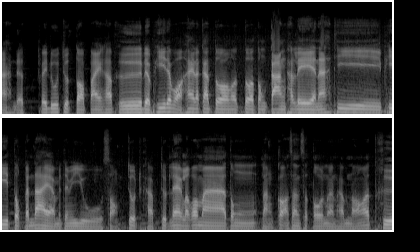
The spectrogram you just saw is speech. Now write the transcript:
อะเดี๋ยวไปดูจุดต่อไปครับ คือเดี๋ยวพี่จะบอกให้ละกันตัวตัวตรงกลางทะเลนะที่พี่ตกกันได้อะมันจะมีอยู่ 2 จุดครับ จุดแรกเราก็มาตรงหลังเกาะซันสโตนก่อนครับน้องก็คือ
